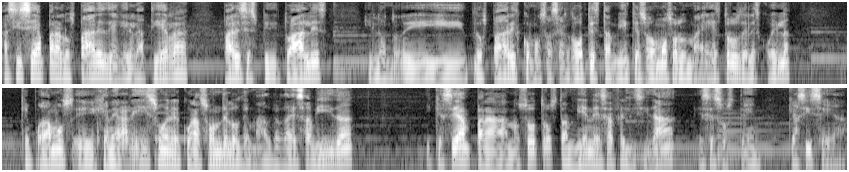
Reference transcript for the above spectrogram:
Así sea para los padres de la tierra, padres espirituales y los, padres como sacerdotes también que somos o los maestros de la escuela, que podamos eh, generar eso en el corazón de los demás, ¿verdad? Esa vida y que sean para nosotros también esa felicidad, ese sostén, que así sea.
